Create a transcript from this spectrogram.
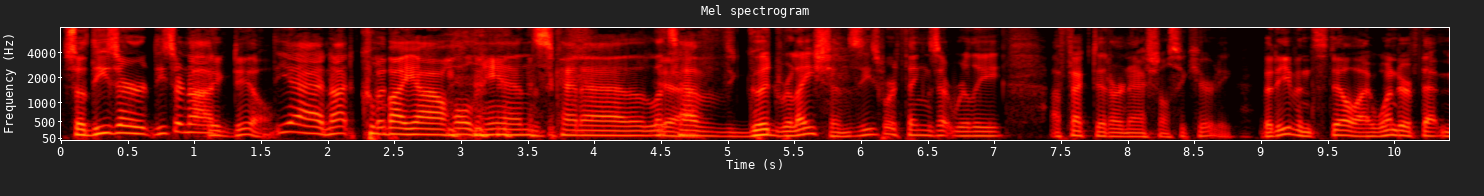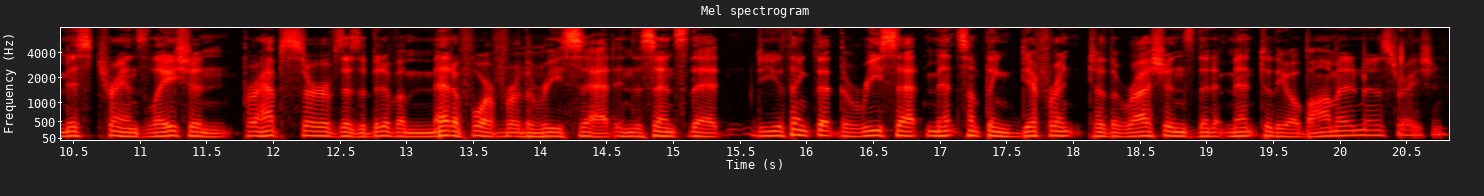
So these are these are not big deal. Yeah, not kumbaya, but, hold hands, kind of let's yeah. have good relations. These were things that really affected our national security. But even still, I wonder if that mistranslation perhaps serves as a bit of a metaphor for mm. the reset in the sense that do you think that the reset meant something different to the Russians than it meant to the Obama administration?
